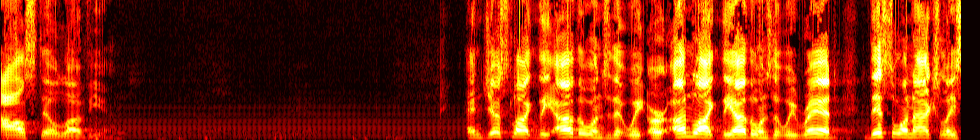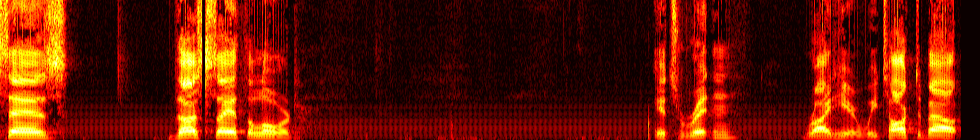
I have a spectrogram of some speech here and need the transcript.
I'll still love you. And just like the other ones that we, or unlike the other ones that we read, this one actually says, Thus saith the Lord. It's written right here. We talked about,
